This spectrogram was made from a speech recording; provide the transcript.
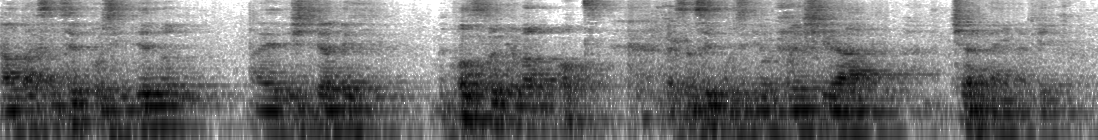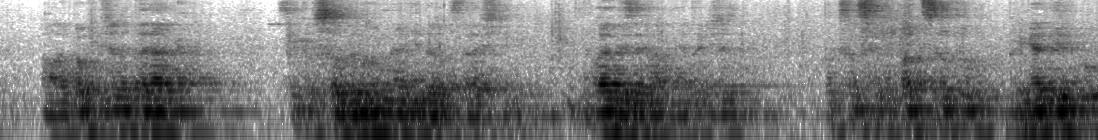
A pak jsem si pořídil, a je ještě, abych neposledoval moc, tak jsem si pořídil tvoj širák, černý taky. Ale bohužel teda se to soudruhům nelíbilo strašně. Televize hlavně, takže pak jsem si opatřil tu brigadírku,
